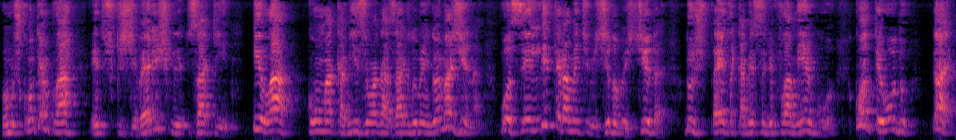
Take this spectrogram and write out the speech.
vamos contemplar entre os que estiverem inscritos aqui e lá com uma camisa e um agasalho do Mengão. Imagina, você literalmente vestido ou vestida dos pés da cabeça de Flamengo. Conteúdo, ah,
